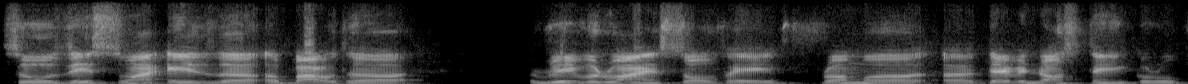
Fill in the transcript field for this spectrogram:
So this one is uh, about uh, riverine sulfate from uh, uh, David Johnston group.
